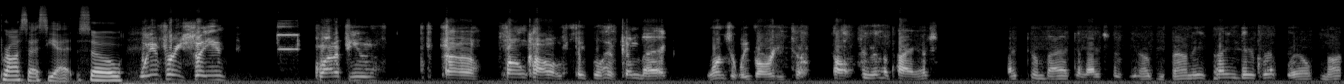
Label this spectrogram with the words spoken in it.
process yet. So We've received quite a few uh, phone calls. People have come back, ones that we've already t- talked to in the past. They've come back and I said, you know, have you found anything different? Well, not,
